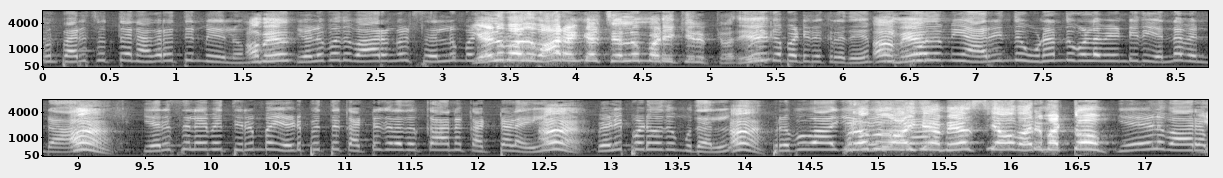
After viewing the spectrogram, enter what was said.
உன் பரிசுத்த நகரத்தின் மேலும். எழுபது வாரங்கள் செல்லும்படி எழுபது வாரங்கள் செல்லும்படிக்கு இருக்கிறது குறிக்கப்பட்டிருக்கிறது. இப்போதும் நீ அறிந்து உணர்ந்து கொள்ள வேண்டியது என்னவென்றால். எருசலேமை திரும்ப எடுப்பித்து கட்டுகிறதற்கான கட்டளை. வெளிப்படுவது முதல் ஆ. பிரபுவாகிய பிரபுவாகிய மேசியா வருமட்டும் ஏழு வாரம்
